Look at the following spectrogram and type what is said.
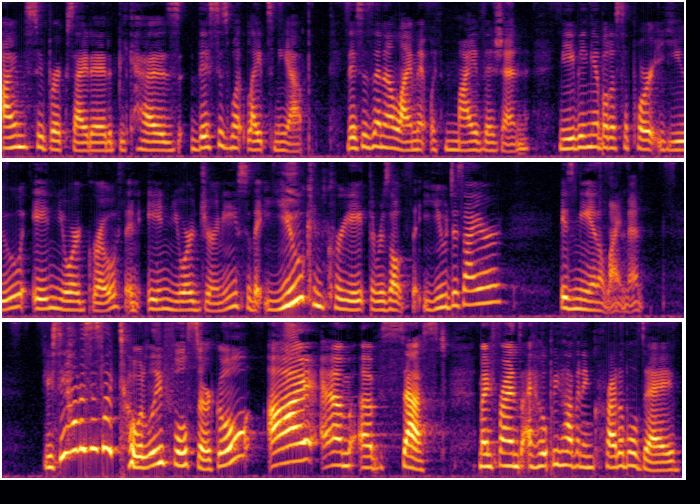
I'm super excited because this is what lights me up. This is in alignment with my vision. Me being able to support you in your growth and in your journey so that you can create the results that you desire is me in alignment. Do you see how this is like totally full circle? I am obsessed. My friends, I hope you have an incredible day.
